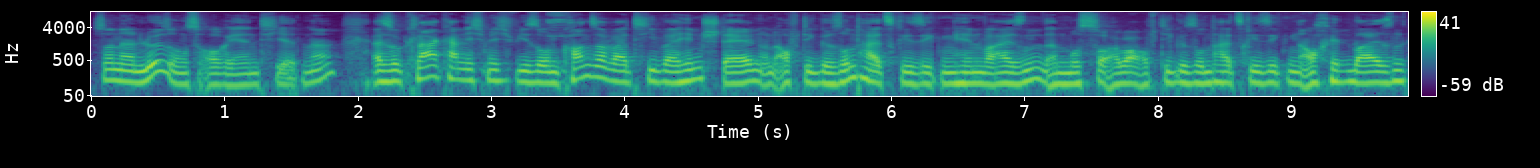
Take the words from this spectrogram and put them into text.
sondern lösungsorientiert. Ne? Also klar kann ich mich wie so ein Konservativer hinstellen und auf die Gesundheitsrisiken hinweisen, dann musst du aber auf die Gesundheitsrisiken auch hinweisen,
